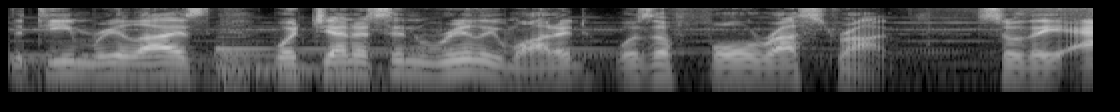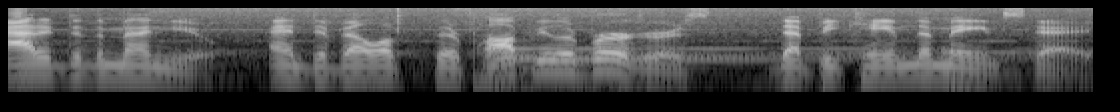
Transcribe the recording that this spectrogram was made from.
the team realized what Jenison really wanted was a full restaurant. So they added to the menu and developed their popular burgers that became the mainstay.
